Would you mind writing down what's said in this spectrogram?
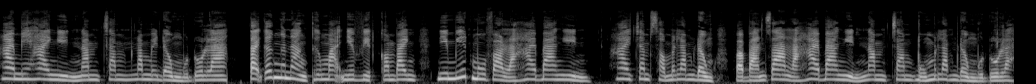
22.550 đồng một đô la. Tại các ngân hàng thương mại như Vietcombank, niêm yết mua vào là 23.265 đồng và bán ra là 23.545 đồng một đô la.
